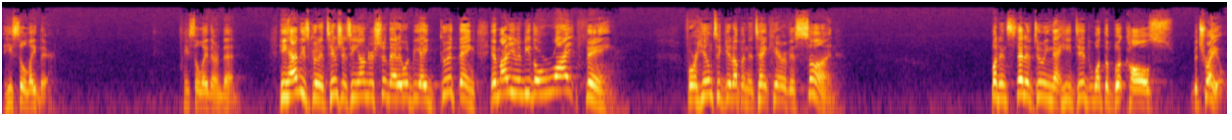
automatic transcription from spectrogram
he still laid there. He still lay there in bed. He had these good intentions. He understood that it would be a good thing. It might even be the right thing for him to get up and to take care of his son. But instead of doing that, he did what the book calls betrayal.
